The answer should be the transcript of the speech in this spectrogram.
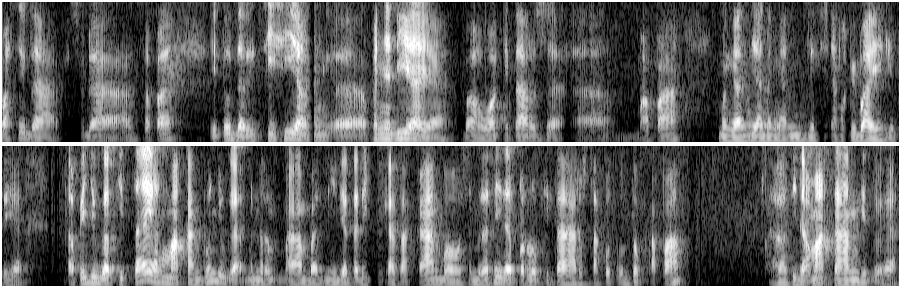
pasti udah sudah apa itu dari sisi yang uh, penyedia ya bahwa kita harus uh, apa menggantian dengan jenis yang lebih baik gitu ya. Tapi juga kita yang makan pun juga benar Mbak Nidia tadi katakan bahwa sebenarnya tidak perlu kita harus takut untuk apa uh, tidak makan gitu ya.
